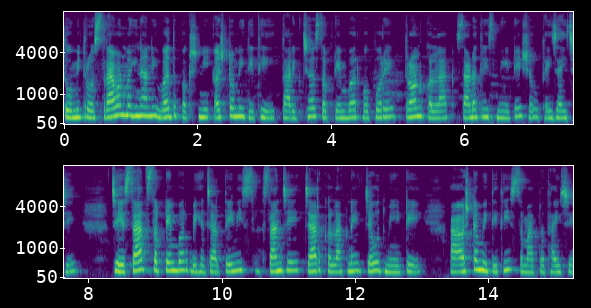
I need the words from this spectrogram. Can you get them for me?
તો મિત્રો, શ્રાવણ મહિનાની વધ પક્ષની અષ્ટમી તિથિ, તારીખ છ સપ્ટેમ્બર, બપોરે ત્રણ કલાક સાડત્રીસ મિનિટે શરૂ થઈ જાય છે. જે સાત સપ્ટેમ્બર બે હજાર ત્રેવીસ સાંજે ચાર કલાકને ચૌદ મિનિટે આ અષ્ટમી તિથિ સમાપ્ત થાય છે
